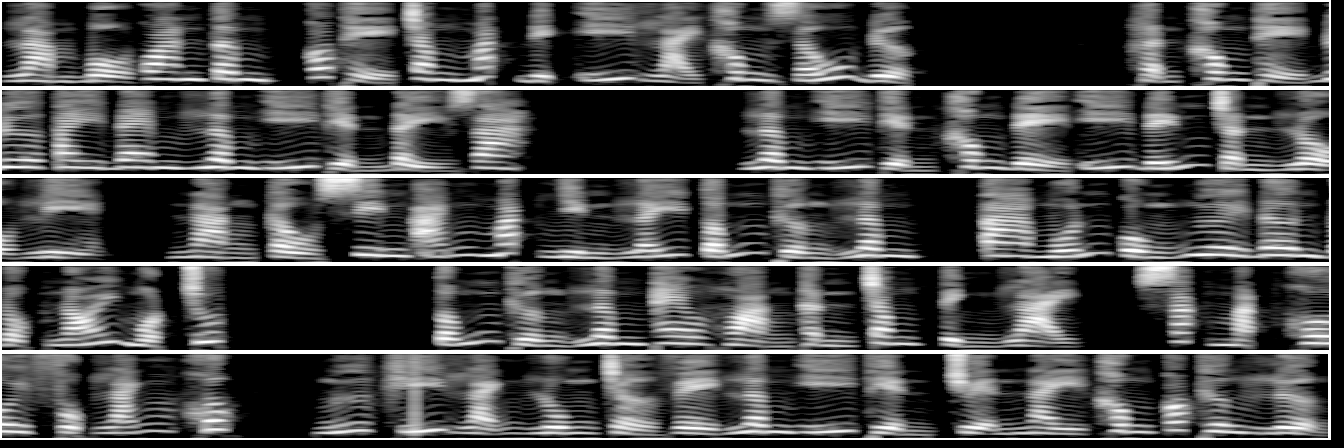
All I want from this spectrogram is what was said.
Làm bộ quan tâm, có thể trong mắt địch ý lại không giấu được hận không thể đưa tay đem Lâm Ý Thiển đẩy ra. Lâm Ý Thiển không để ý đến Trần Lộ Lịa, nàng cầu xin ánh mắt nhìn lấy Tống Thường Lâm, ta muốn cùng ngươi đơn độc nói một chút. Tống Thường Lâm theo hoàng thần trong tỉnh lại, sắc mặt khôi phục lãnh khốc, ngữ khí lạnh lùng trở về Lâm Ý Thiển chuyện này không có thương lượng.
